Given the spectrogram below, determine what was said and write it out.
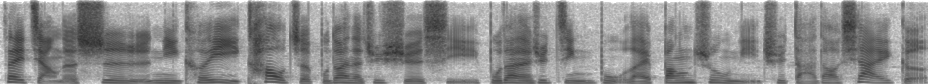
在讲的是你可以靠着不断的去学习，不断的去进步，来帮助你去达到下一个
